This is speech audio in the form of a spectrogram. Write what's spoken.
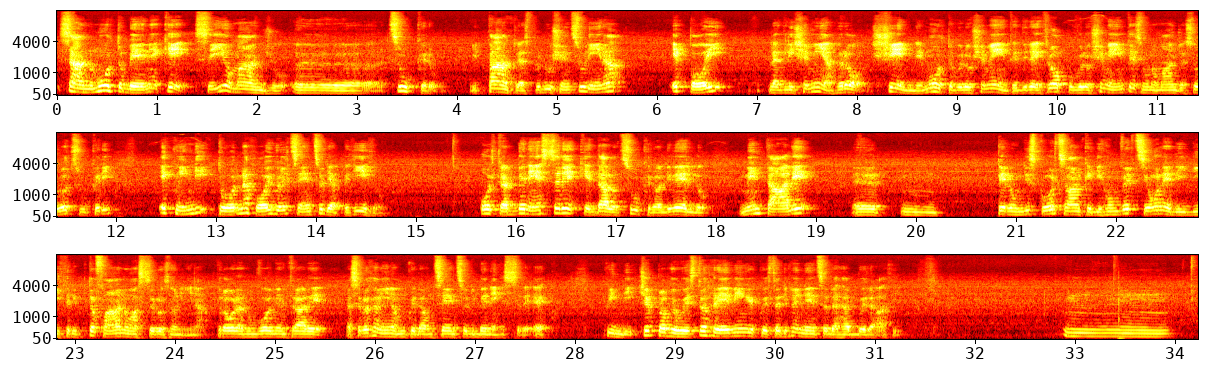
sanno molto bene che se io mangio eh, zucchero, il pancreas produce insulina e poi la glicemia però scende molto velocemente, direi troppo velocemente se uno mangia solo zuccheri e quindi torna poi quel senso di appetito. Oltre al benessere che dà lo zucchero a livello mentale eh, mh, per un discorso anche di conversione di, di, triptofano a serotonina. Per ora non voglio entrare, la serotonina comunque dà un senso di benessere, ecco. Quindi c'è proprio questo craving e questa dipendenza dai carboidrati. Mm,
